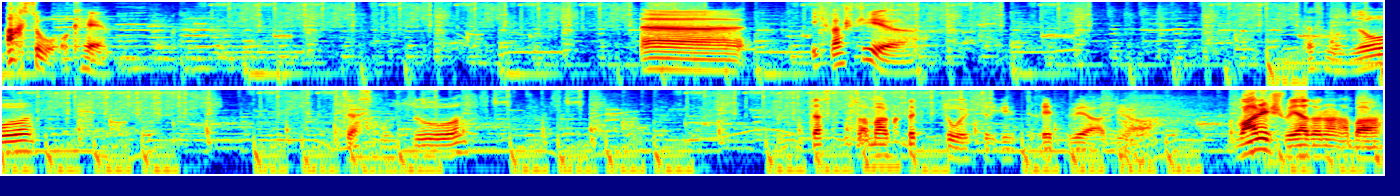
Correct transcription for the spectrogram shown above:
Ach so, okay. Äh, ich verstehe. Das muss so. Das muss so. Das muss einmal komplett durchgedreht werden, ja. War nicht schwer, sondern aber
